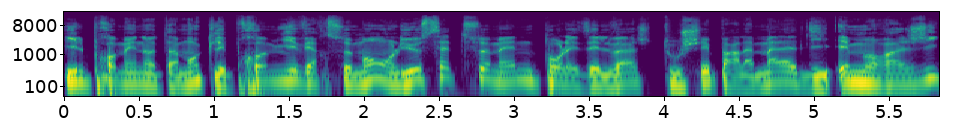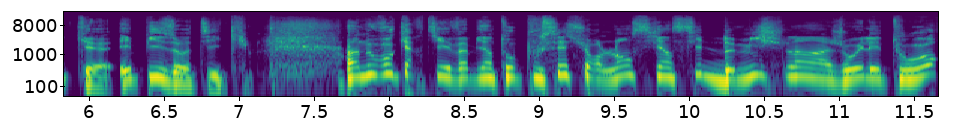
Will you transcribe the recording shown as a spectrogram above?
Il promet notamment que les premiers versements ont lieu cette semaine pour les élevages touchés par la maladie hémorragique épisodique. Un nouveau quartier va bientôt pousser sur l'ancien site de Michelin à jouer les tours.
